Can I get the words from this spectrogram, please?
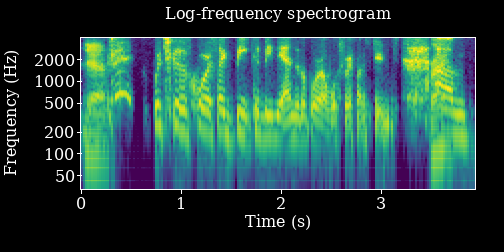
Yeah. Which could, of course, like B could be the end of the world for some students. Right. Um,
